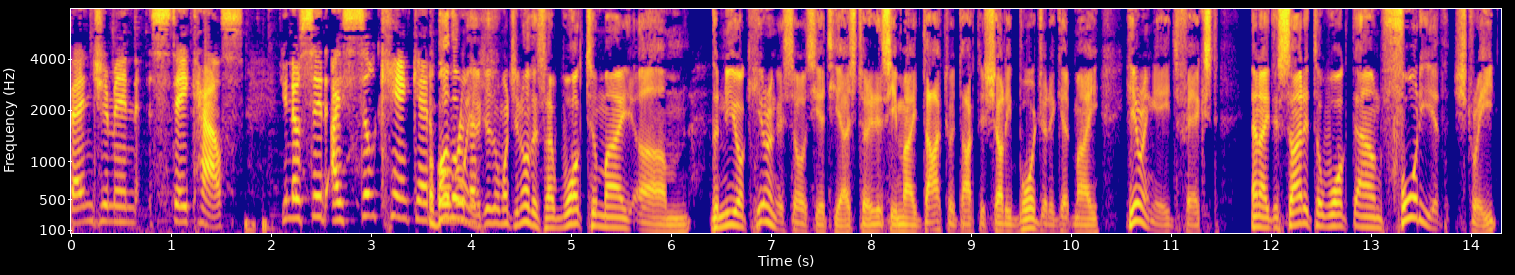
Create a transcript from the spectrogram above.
Benjamin Steakhouse. You know, Sid, I still can't get Oh, by over the way, I just want you to know this. I walked to my um, the New York Hearing Associates yesterday to see my doctor, Dr. Shelley Borgia, to get my hearing aids fixed, and I decided to walk down 40th Street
